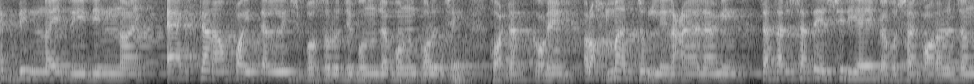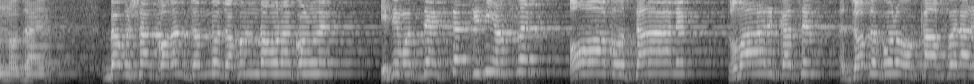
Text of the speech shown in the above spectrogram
একদিন নয়, দুই দিন নয়, একটানা পঁয়তাল্লিশ বছর জীবনযাপন করেছে। হঠাৎ করে রহমাতুল্লিল আলামিন চাচার সাথে সিরিয়ায় ব্যবসা করার জন্য যায়। ব্যবসা করার জন্য যখন রওনা করলেন, ইতিমধ্যে একটা চিঠি আসলেন, ও আবু তালেব তোমার কাছে যতগুলো কাফেলার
